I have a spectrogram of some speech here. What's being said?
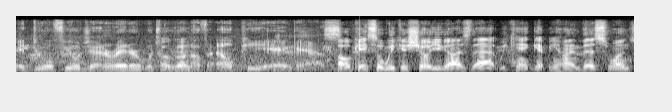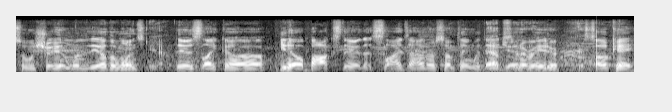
a dual fuel generator, which will Okay. run off of LP and gas. Okay, so we can show you guys that. We can't get behind this one, so we'll show you in one of the other ones. Yeah. There's like a you know a box there that slides out or something with that Absolutely. generator. Okay,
